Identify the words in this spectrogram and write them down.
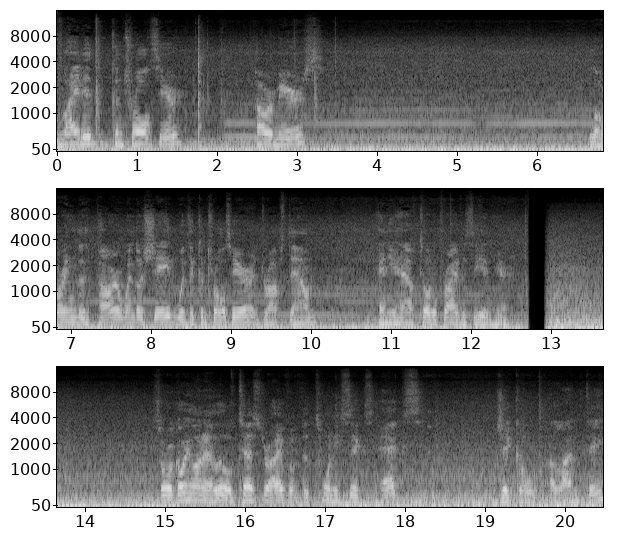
lighted controls here, power mirrors, lowering the power window shade with the controls here, it drops down, and you have total privacy in here. So we're going on a little test drive of the 26X Jayco Alante.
